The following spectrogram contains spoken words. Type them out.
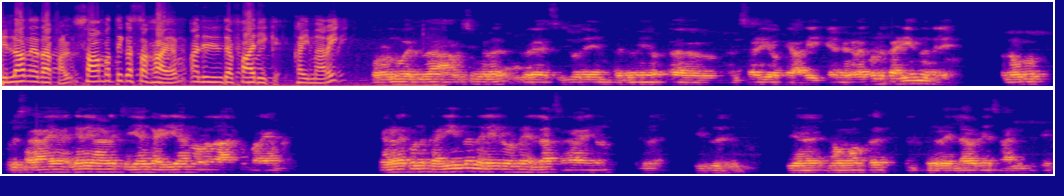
ജില്ലാ നേതാക്കൾ സാമ്പത്തിക സഹായം അനിലിന്റെ ഭാര്യയ്ക്ക് കൈമാറി. തുടർന്ന് വരുന്ന ആവശ്യങ്ങൾ ഇവരെ സിജുവിനെയും പെരുമയും അൻസാരിയും ഒക്കെ അറിയിക്കാൻ ഞങ്ങളെ കൊണ്ട് കഴിയുന്നതിലേ നമുക്ക് ഒരു സഹായം എങ്ങനെയാണ് ചെയ്യാൻ കഴിയുക എന്നുള്ളത് ആർക്കും പറയാൻ പറ്റും ഞങ്ങളെ കൊണ്ട് കഴിയുന്ന നിലയിലുള്ള എല്ലാ സഹായങ്ങളും നിങ്ങൾ ചെയ്തു തരും ഞാൻ നോമോക്ക് നിങ്ങളുടെ എല്ലാവരുടെയും സാന്നിധ്യത്തിൽ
